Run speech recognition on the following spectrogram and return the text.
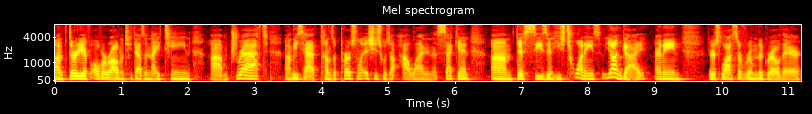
um, 30th overall in the 2019 um, draft. Um, he's had tons of personal issues, which I'll outline in a second. Um, this season, he's 20. He's a young guy. I mean, there's lots of room to grow there.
